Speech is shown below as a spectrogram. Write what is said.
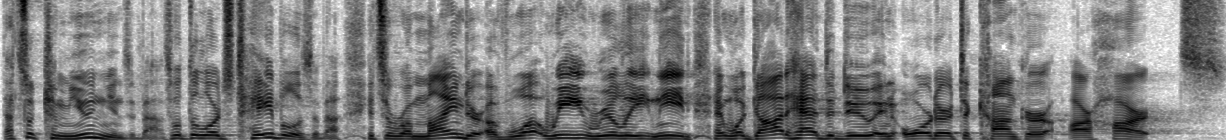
That's what communion's about. It's what the Lord's table is about. It's a reminder of what we really need and what God had to do in order to conquer our hearts.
